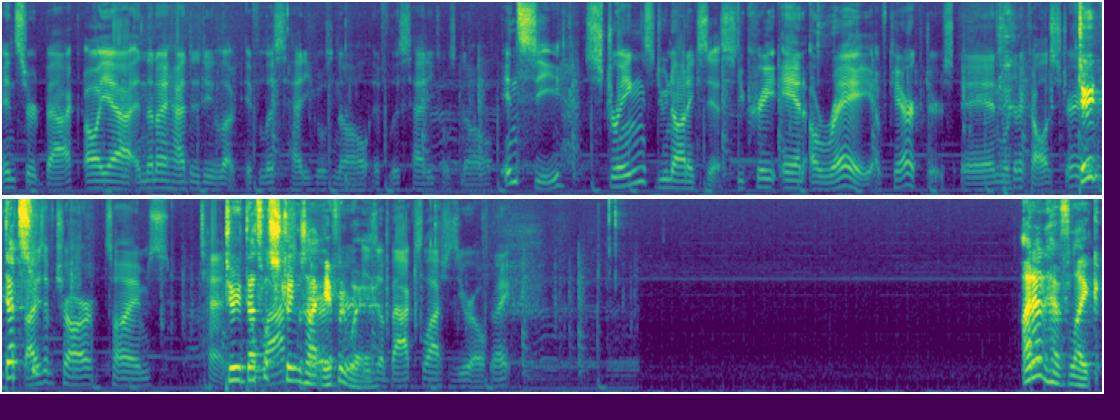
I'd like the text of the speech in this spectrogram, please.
Insert back. Oh yeah, and then I had to do look if list head equals null, if list head equals null. In C, strings do not exist. You create an array of characters, and we're gonna call it string. Dude, that's- size of char times ten. Dude, that's what strings are everywhere. Is a backslash zero, right? I don't have like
